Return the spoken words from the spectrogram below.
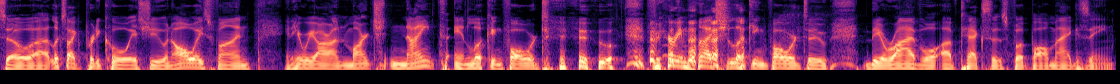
So uh, it looks like a pretty cool issue and always fun. And here we are on March 9th and looking forward to, very much looking forward to the arrival of Texas Football Magazine.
